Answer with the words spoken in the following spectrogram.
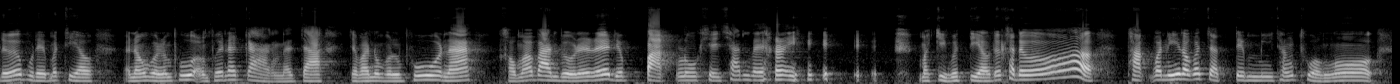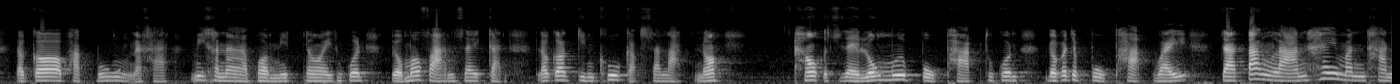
เด้อผู้ใดมาเที่ยวน้องบัวลำพูอำเภอหน้ากลางนะจ๊ะจังหวัดหนองบัวลำพูนะ เขามาบ้านเบลได้เลยเดี๋ยวปักโลเคชั่นไว้ให้ มากินก๋วยเตี๋ยวด้วยค่ะเด้อผักวันนี้เราก็จัดเต็มมีทั้งถั่วงอก แล้วก็ผักบุ้งนะคะ มีคะน้าพร้อมนิดหน่อยทุกคนเดี๋ยวมาฝานใส่กัน แล้วก็กินคู่กับสลัดเนาะเฮาก็สิได้ลงมือปลูกผัก ทุกคนเบลก็จะปลูกผักไว้ จะตั้งร้านให้มันทัน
